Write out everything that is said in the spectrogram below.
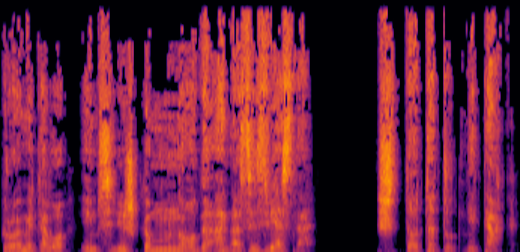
Кроме того, им слишком много о нас известно. Что-то тут не так.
